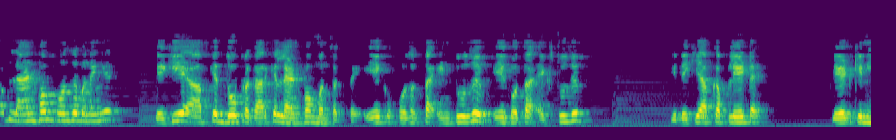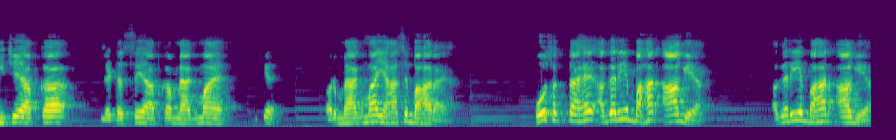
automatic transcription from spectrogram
अब लैंड फॉर्म कौन से बनेंगे? देखिए, आपके दो प्रकार के लैंड फॉर्म बन सकते हैं। एक हो सकता है इंक्लूसिव एक होता है एक्सक्लूसिव ये देखिए, आपका प्लेट है। प्लेट के नीचे आपका लेटस से आपका मैग्मा है, ठीक है? और मैग्मा यहाँ से बाहर आया। हो सकता है अगर ये बाहर आ गया, अगर ये बाहर आ गया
